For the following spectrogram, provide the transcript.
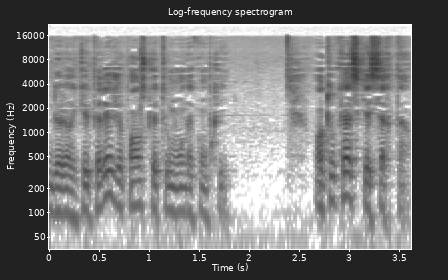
de le récupérer. Je pense que tout le monde a compris. En tout cas, ce qui est certain,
